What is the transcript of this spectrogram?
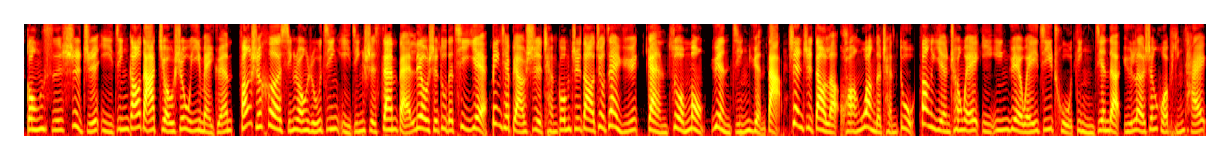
公司市值已经高达九十五亿美元。房石赫形容如今已经是三百六十度的企业，并且表示成功之道就在于敢做梦，愿景远大，甚至到了狂妄的程度。放眼成为以音乐为基础顶尖的娱乐生活平台，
